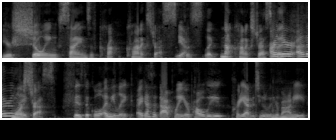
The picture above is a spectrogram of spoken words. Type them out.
You're showing signs of chron- chronic stress. Yeah. Like not chronic stress. Are but there other more like, stress? Physical. I mean, like I guess at that point you're probably pretty out of tune with your body.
